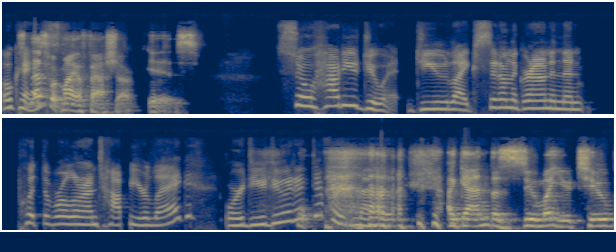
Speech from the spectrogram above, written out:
Okay. So that's what myofascia is. So how do you do it? Do you like sit on the ground and then put the roller on top of your leg? Or do you do it a different method? Again, the Zuma YouTube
